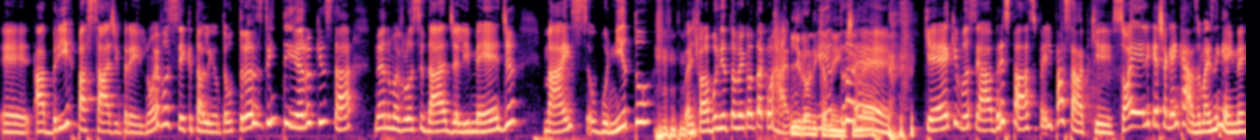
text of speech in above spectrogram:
é, abrir passagem para ele. Não é você que tá lento, é o trânsito inteiro que está né, numa velocidade ali média. Mas o bonito, a gente fala bonito também quando tá com raiva. Ironicamente, bonito né? É, quer que você abra espaço para ele passar, porque só ele quer chegar em casa, mais ninguém, né?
